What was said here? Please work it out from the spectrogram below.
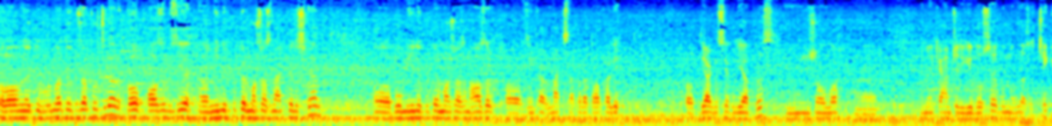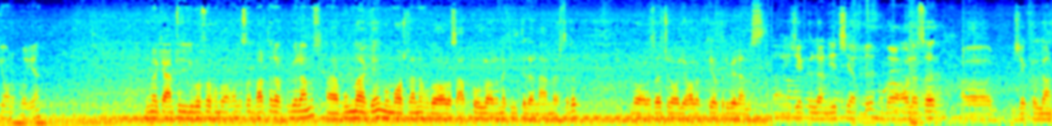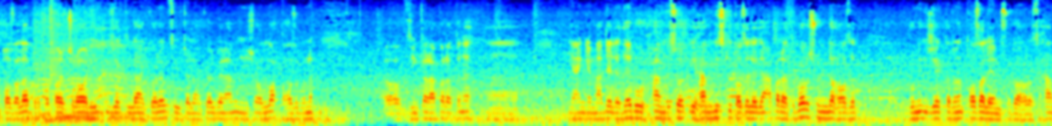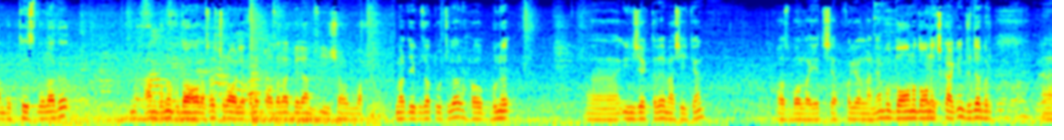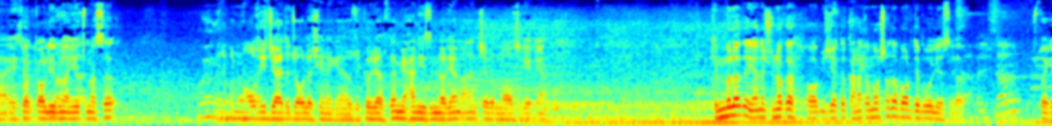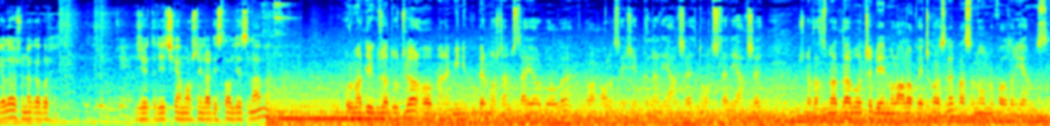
assalomu alaykum hurmatli kuzatuvchilar. Ho'p hozir bizga e, mini kuper mashinasini olib kelishgan. Hop, bu mini kuper mashinasini hozir e, zinkar max apparati orqali hop, diagnostika qilyapmiz. Inshaalloh nima kamchiligi bo'lsa buni xullas chek yonib qolgan nima kamchiligi bo'lsa xudo xohlasa bartaraf qilib beramiz. Ha, bundan keyin bu mashinani xudo xohlasa aptollarini filtrlarini almashtirib xudo xohlasa chiroyli holatga keltirib beramiz. Injektorlarni yechishyapti xudo xohlasa injektorlarni e, tozalab bir qator chiroyli injektorlarni ko'rib suyuchalarni ko'rib beramiz inshaalloh. Hozir buni e, zinkar apparatini e, yangi modelida bu ham высокий ham низкий tozalaydigan apparati bor. Shunda hozir buni injektorini tozalaymiz xudo xohlasa. Ham bu test bo'ladi ham buni xudo xohlasa chiroyli qilib tozalab beramiz inshaalloh. Hurmatli kuzatuvchilar hop buni injektori mana shu ekan. Hozir bolalar yetishib qolganlarni ham bu dona dona chiqar ekan juda bir e, ehtiyotkorlik bilan yechmasa mana bir nozik joyda joylashgan ekan. O'zi ko'ryapsizlar mexanizmlari ham ancha bir nozik ekan. Kim biladi yana shunaqa hop injektor qanaqa mashinada bor deb o'ylaysizlar. Usta akalar shunaqa bir injektor yechgan mashinalarni eslolmaysizlarmi hurmatli kuzatuvchilar hop mana mini kuper mashinamiz tayyor bo'ldi. Xudo xohlasa injektorlari yaxshi tortishlari yaxshi. Shunaqa xizmatlar bo'yicha bemalol aloqaga chiqa olasizlar pastda nomer qoldirganmiz.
